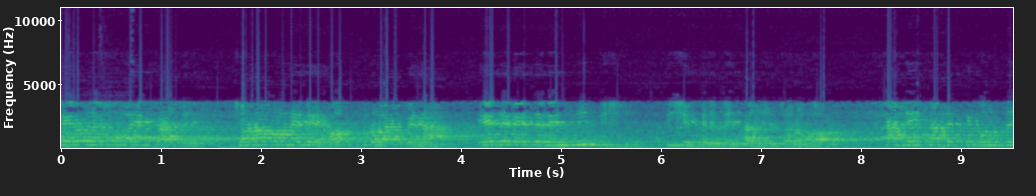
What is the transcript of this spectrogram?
বেরোনোর সময় একটা আসবে জনগণ এদের অস্ত্র রাখবে না। এদের এদের এমনি পিষে ফেলবে তাদের জনগণ। কাজেই তাদেরকে বলতে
